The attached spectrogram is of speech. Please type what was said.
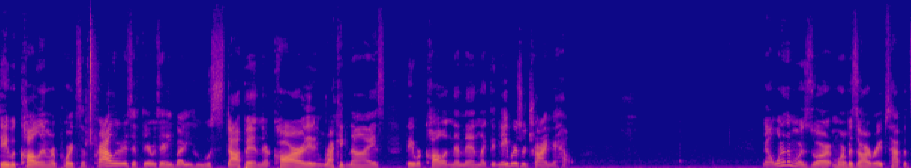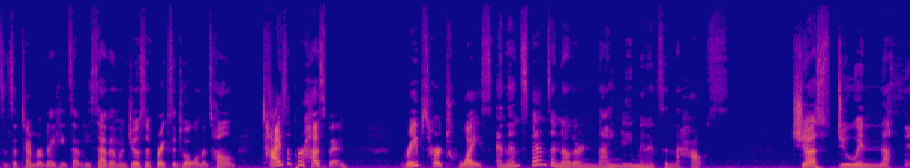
They would call in reports of prowlers if there was anybody who was stopping their car they didn't recognize. They were calling them in. Like the neighbors were trying to help. Now, one of the more bizarre, more bizarre rapes happens in September of 1977 when Joseph breaks into a woman's home, ties up her husband, rapes her twice, and then spends another 90 minutes in the house just doing nothing.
